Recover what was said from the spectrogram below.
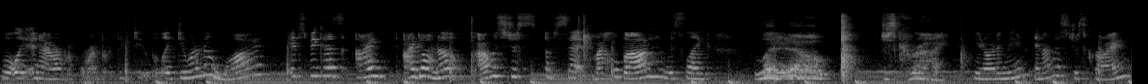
Well, like an hour before my birthday too, but like, do you wanna know why? It's because I, I don't know. I was just upset. My whole body was like, let it out, just cry. You know what I mean? And I was just crying,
